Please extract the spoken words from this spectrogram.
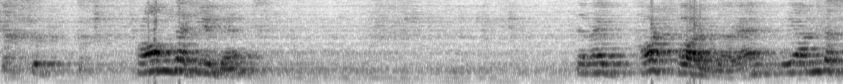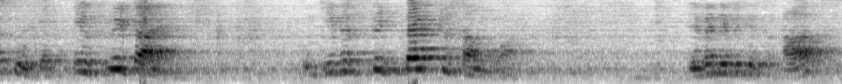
So from that event, then I thought further and we understood that every time we give a feedback to someone, even if it is asked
